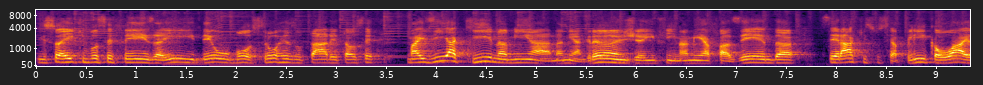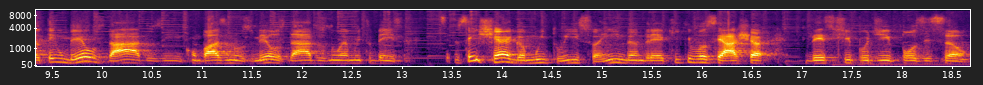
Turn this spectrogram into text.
Isso aí que você fez aí deu, mostrou o resultado e tal. Você... Mas e aqui na minha, na minha granja, enfim, na minha fazenda? Será que isso se aplica? Ou ah, eu tenho meus dados e com base nos meus dados não é muito bem isso. Você enxerga muito isso ainda, André? O que, que você acha desse tipo de posição?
